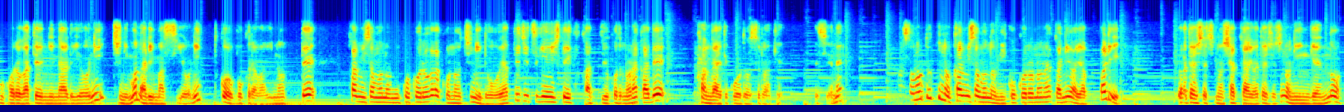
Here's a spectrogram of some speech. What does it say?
心が天になるように地にもなりますようにとこう僕らは祈って神様の御心がこの地にどうやって実現していくかっていうことの中で考えて行動するわけですよね。その時の神様の御心の中にはやっぱり私たちの社会私たちの人間の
